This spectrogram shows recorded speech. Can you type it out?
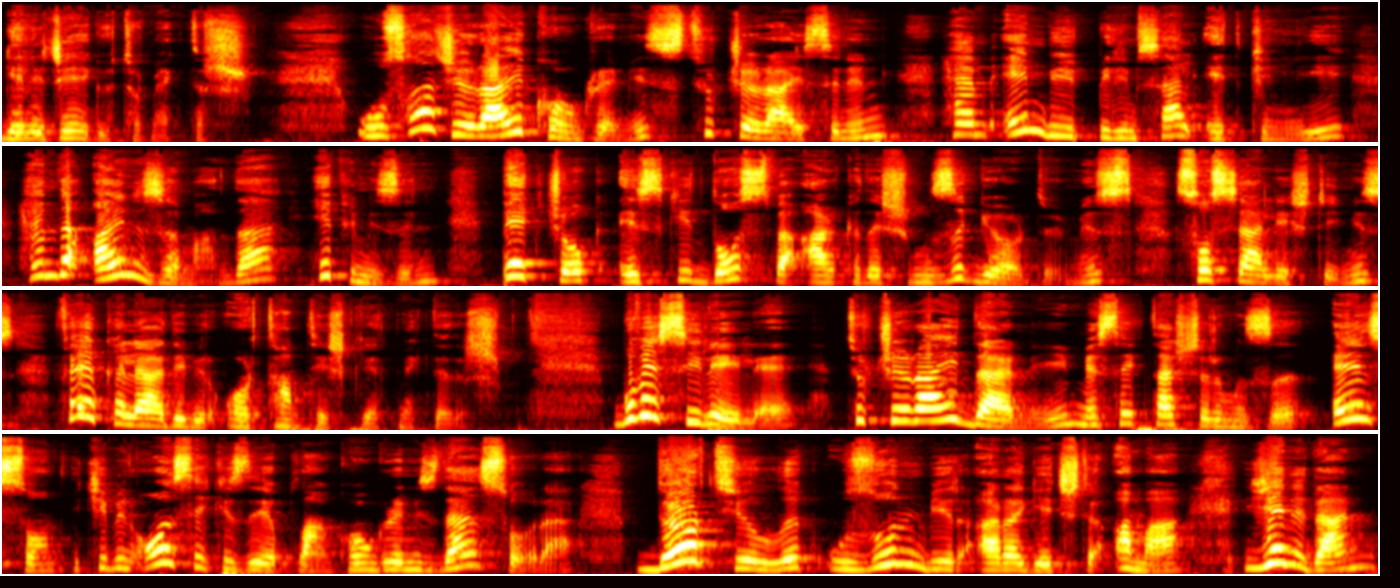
geleceğe götürmektir. Ulusal Cerrahi Kongremiz, Türk cerrahisinin hem en büyük bilimsel etkinliği hem de aynı zamanda hepimizin pek çok eski dost ve arkadaşımızı gördüğümüz, sosyalleştiğimiz fevkalade bir ortam teşkil etmektedir. Bu vesileyle Türk Cerrahi Derneği meslektaşlarımızı en son 2018'de yapılan kongremizden sonra 4 yıllık uzun bir ara geçti ama yeniden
